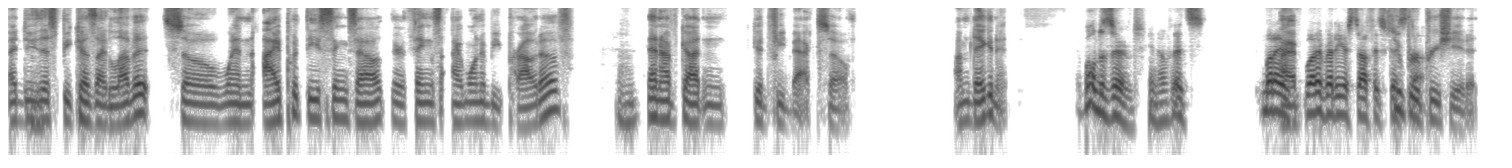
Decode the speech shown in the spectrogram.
I do Mhm. this because I love it. So when I put these things out, they're things I want to be proud of, Mhm. and I've gotten good feedback. So I'm digging it. Well deserved. You know, it's what I, I what I've read of your stuff. It's good Super stuff. appreciate it.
